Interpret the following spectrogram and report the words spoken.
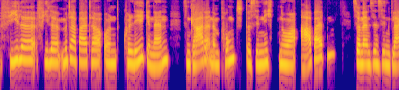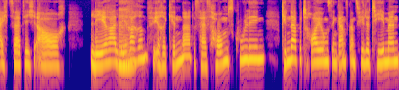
viele, viele Mitarbeiter und Kolleginnen sind gerade an einem Punkt, dass sie nicht nur arbeiten, sondern sie sind gleichzeitig auch Lehrer, mhm. Lehrerinnen für ihre Kinder. Das heißt Homeschooling, Kinderbetreuung sind ganz, ganz viele Themen.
